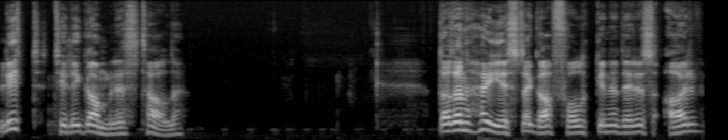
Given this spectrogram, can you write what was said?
Lytt til de gamles tale. Da den høyeste ga folkene deres arv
